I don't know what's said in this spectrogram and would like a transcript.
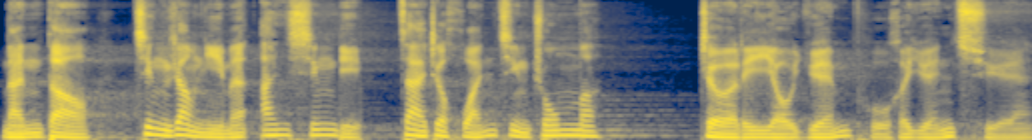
难道竟让你们安心地在这环境中吗？这里有园圃和源泉，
